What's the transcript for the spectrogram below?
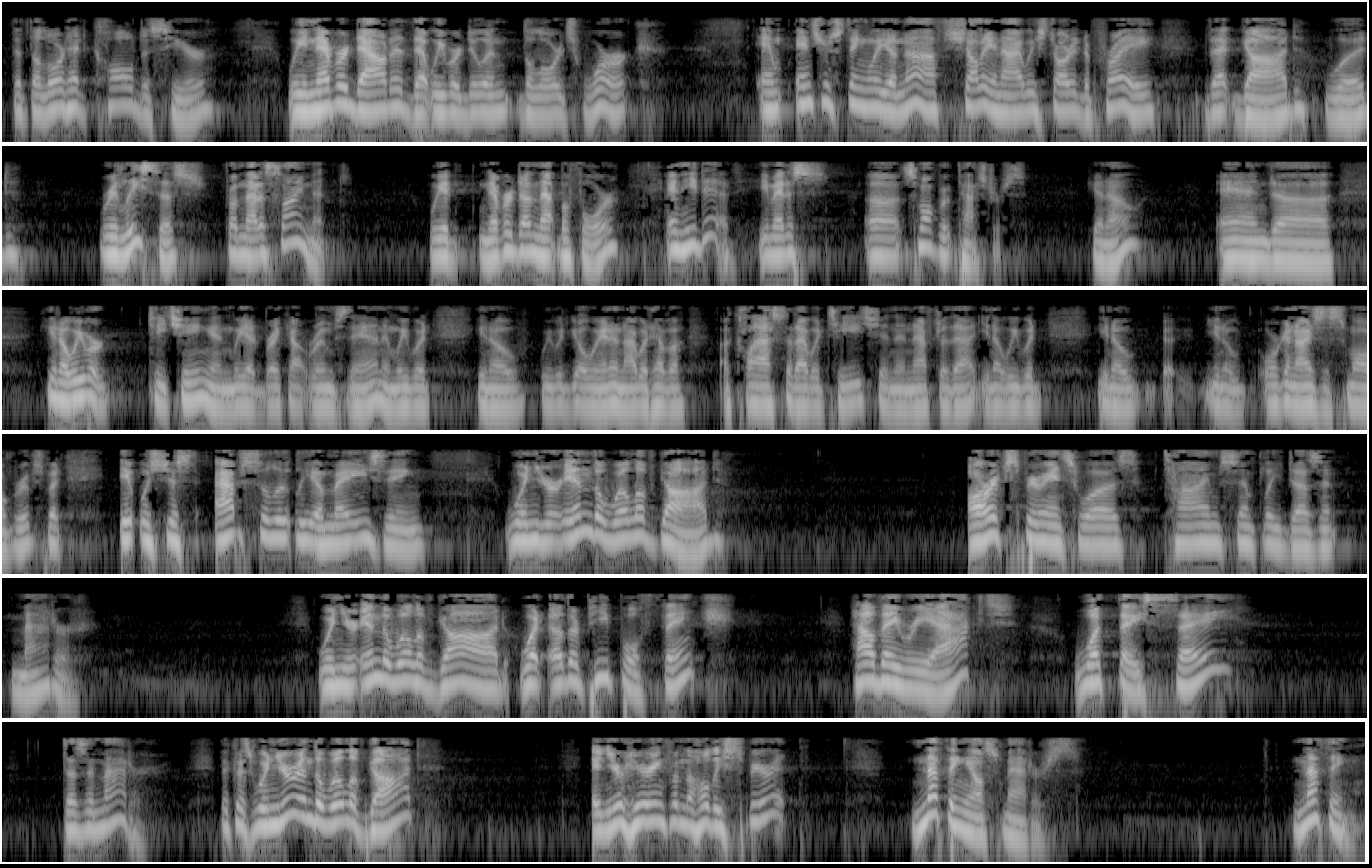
that the Lord had called us here. We never doubted that we were doing the Lord's work. And interestingly enough, Shelley and I, we started to pray that God would release us from that assignment. We had never done that before, and He did. He made us uh, small group pastors, you know, and uh, you know we were teaching and we had breakout rooms then and we would you know we would go in and I would have a, a class that I would teach and then after that you know we would you know uh, you know organize the small groups but it was just absolutely amazing when you're in the will of God our experience was time simply doesn't matter when you're in the will of God what other people think how they react what they say doesn't matter. Because when you're in the will of God and you're hearing from the Holy Spirit, nothing else matters. Nothing.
